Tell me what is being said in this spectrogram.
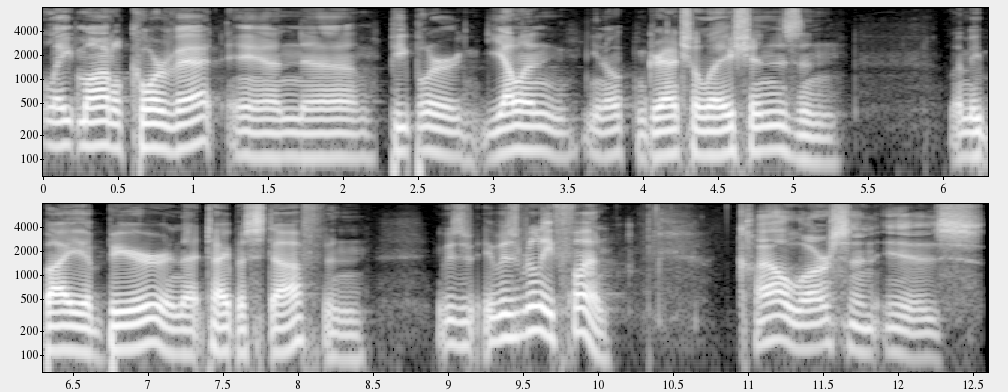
late model Corvette, and uh, people are yelling, you know, congratulations and let me buy you a beer and that type of stuff. And it was it was really fun. Kyle Larson is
